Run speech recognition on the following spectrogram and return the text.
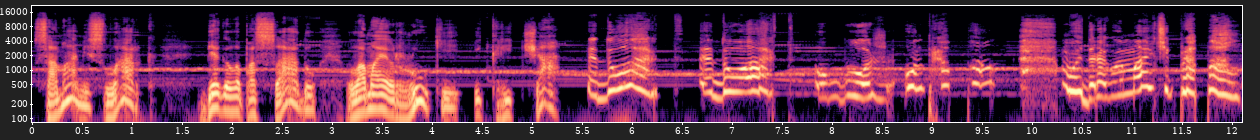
Сама мисс Ларк бегала по саду, ломая руки и крича. Эдуард! Эдуард! О, Боже, он пропал! Мой дорогой мальчик пропал!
